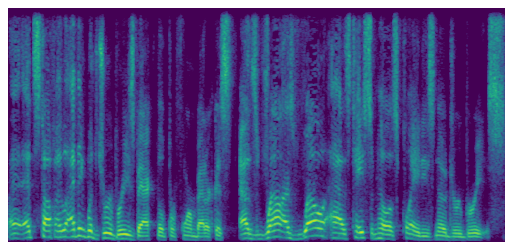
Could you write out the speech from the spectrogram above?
it's tough. I, think with Drew Brees back, they'll perform better because as well as well as Taysom Hill has played, he's no Drew Brees.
